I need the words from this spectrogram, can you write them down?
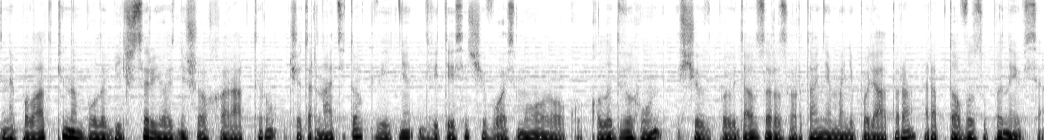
Неполадки набули більш серйознішого характеру 14 квітня 2008 року, коли двигун, що відповідав за розгортання маніпулятора, раптово зупинився.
